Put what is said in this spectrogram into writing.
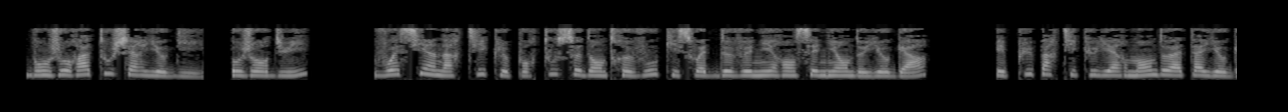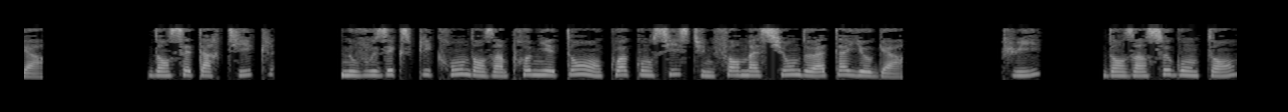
Bonjour à tous chers yogis. Aujourd'hui, voici un article pour tous ceux d'entre vous qui souhaitent devenir enseignants de yoga, et plus particulièrement de Hatha Yoga. Dans cet article, nous vous expliquerons dans un premier temps en quoi consiste une formation de Hatha Yoga. Puis, dans un second temps,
